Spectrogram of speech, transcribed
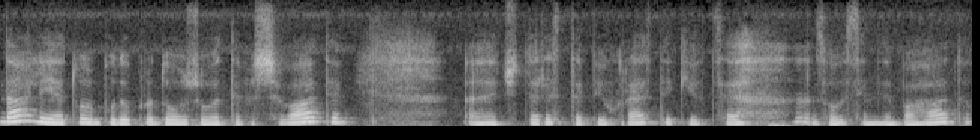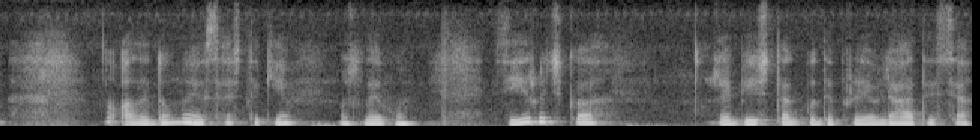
далі я тут буду продовжувати вишивати. Е, 400 півхрестиків це зовсім небагато. Ну, але думаю, все ж таки, можливо, зірочка вже більш так буде проявлятися,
